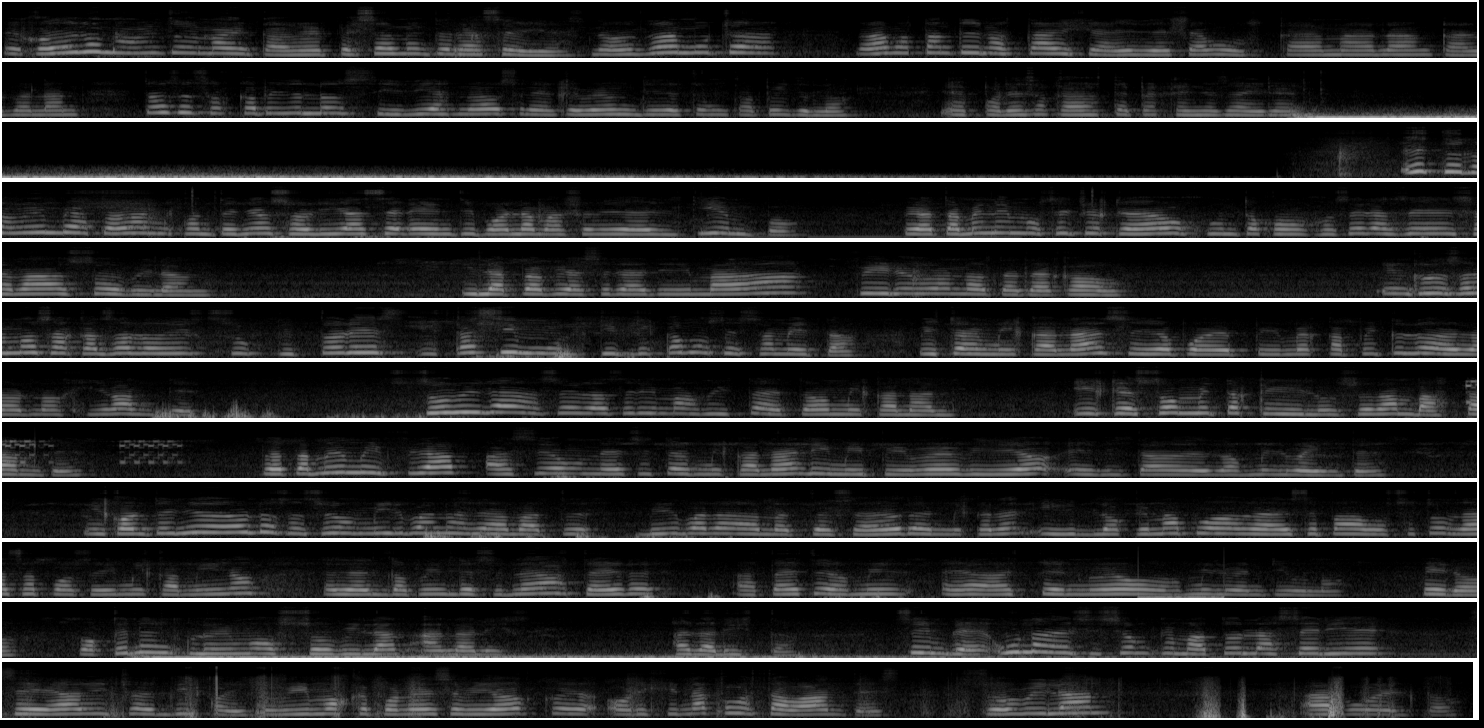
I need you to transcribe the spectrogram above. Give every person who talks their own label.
Speaker 1: Recordar los momentos de Minecraft, especialmente las series, nos da mucha, nos da bastante nostalgia y de vu. Carmalan, Carbalan, todos esos capítulos y días nuevos en el que veo un directo un capítulo. Y es por eso que hago este pequeño trailer. Este noviembre hasta ahora mi contenido solía ser en tipo la mayoría del tiempo. Pero también hemos hecho quedado junto con José la serie llamada Surveillance y la propia serie animada Firu no te atacado. Incluso hemos alcanzado los 10 suscriptores y casi multiplicamos esa meta. Visto en mi canal, se dio por el primer capítulo del horno gigante. Surveillance es la serie más vista de todo mi canal y que son metas que ilusionan bastante. Pero también mi flap ha sido un éxito en mi canal y mi primer video editado de 2020. Mi contenido de hornos ha sido mil balas de amateur, mil de en mi canal y lo que más puedo agradecer para vosotros, gracias por seguir mi camino desde el 2019 hasta, este, hasta este, 2000, eh, este nuevo 2021. Pero, ¿por qué no incluimos Sovilan a la, a la lista? Simple, una decisión que mató la serie se ha dicho en Discord y tuvimos que poner ese video original como estaba antes. Surveillance ha vuelto.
